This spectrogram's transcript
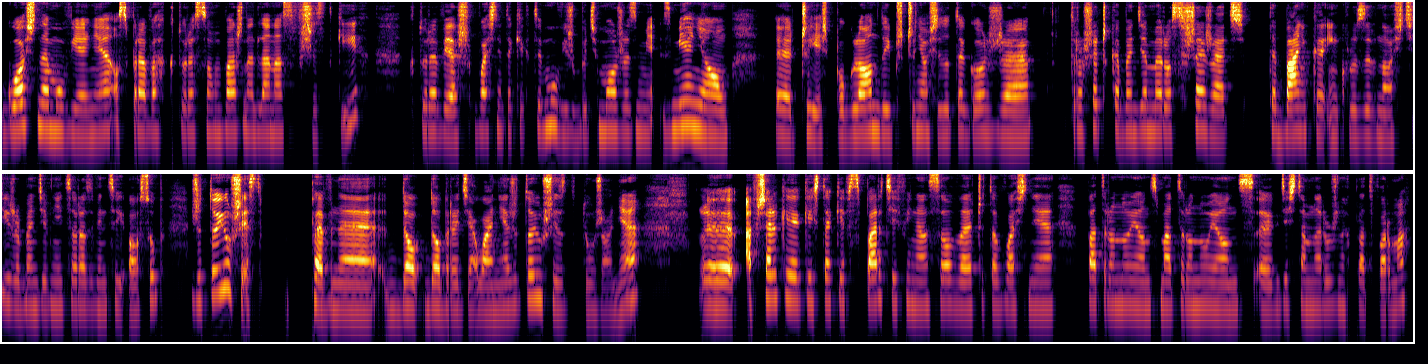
głośne mówienie o sprawach, które są ważne dla nas wszystkich, które wiesz, właśnie tak jak ty mówisz, być może zmienią czyjeś poglądy i przyczynią się do tego, że troszeczkę będziemy rozszerzać tę bańkę inkluzywności, że będzie w niej coraz więcej osób, że to już jest pewne do, dobre działanie, że to już jest dużo, nie? Y, a wszelkie jakieś takie wsparcie finansowe, czy to właśnie patronując, matronując y, gdzieś tam na różnych platformach,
